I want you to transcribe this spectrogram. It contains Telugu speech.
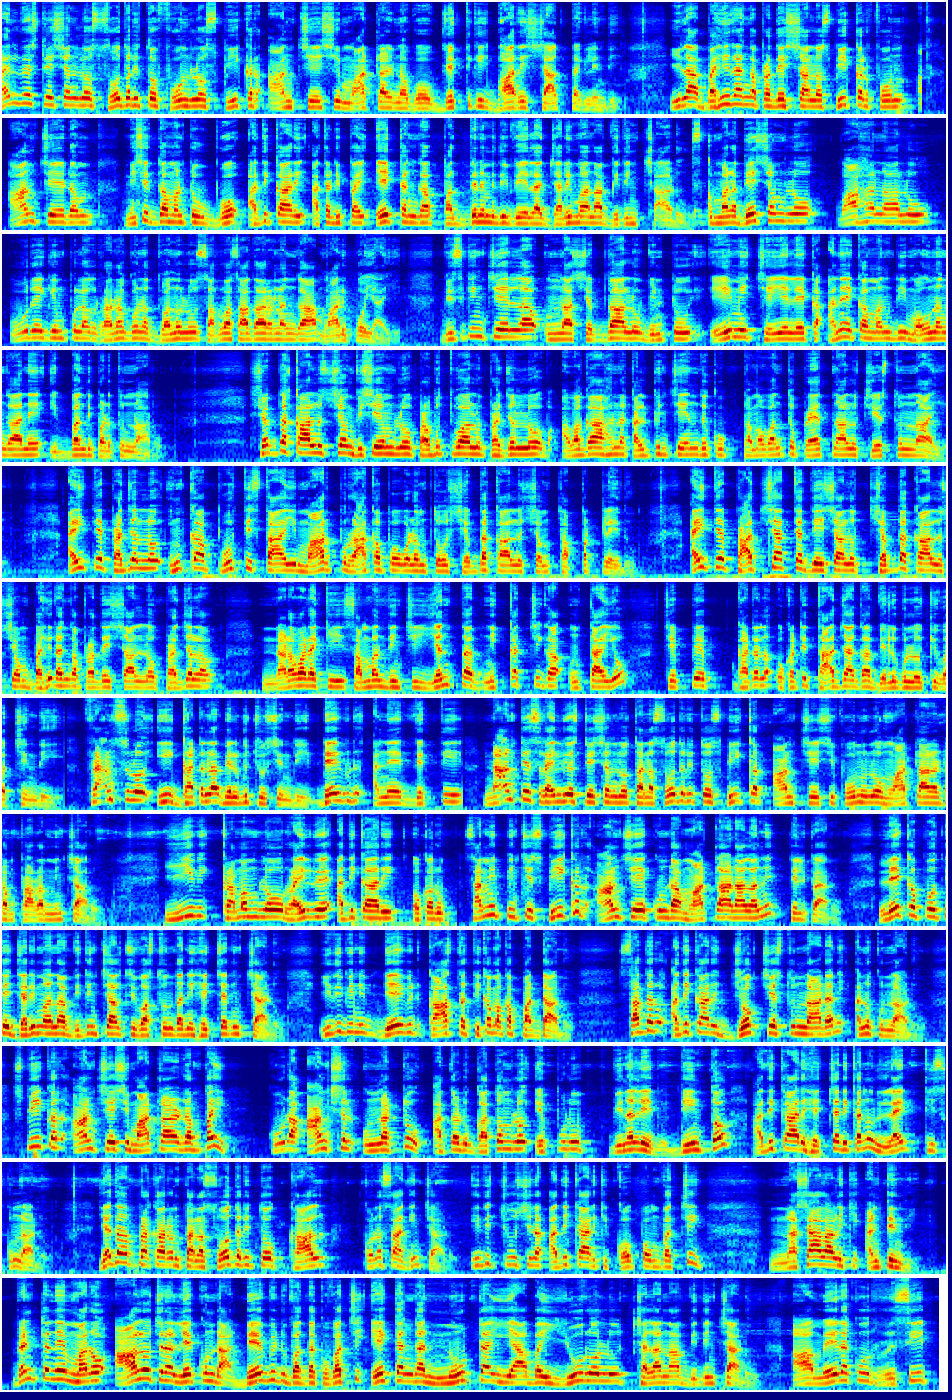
రైల్వే స్టేషన్లో సోదరితో ఫోన్లో స్పీకర్ ఆన్ చేసి మాట్లాడిన ఓ వ్యక్తికి భారీ షాక్ తగిలింది. ఇలా బహిరంగ ప్రదేశాల్లో స్పీకర్ ఫోన్ ఆన్ చేయడం నిషిద్ధమంటూ ఓ అధికారి అతడిపై ఏకంగా పద్దెనిమిది వేల జరిమానా విధించాడు. మన దేశంలో వాహనాలు ఊరేగింపుల రణగుణ ధ్వనులు సర్వసాధారణంగా మారిపోయాయి. విసిగించేలా ఉన్న శబ్దాలు వింటూ ఏమీ చేయలేక అనేక మంది మౌనంగానే ఇబ్బంది పడుతున్నారు. శబ్ద కాలుష్యం విషయంలో ప్రభుత్వాలు ప్రజల్లో అవగాహన కల్పించేందుకు తమ వంతు ప్రయత్నాలు చేస్తున్నాయి. అయితే ప్రజల్లో ఇంకా పూర్తి స్థాయి మార్పు రాకపోవడంతో శబ్ద కాలుష్యం తప్పట్లేదు. అయితే పాశ్చాత్య దేశాలు శబ్ద కాలుష్యం బహిరంగ ప్రదేశాల్లో ప్రజల నడవడికి సంబంధించి ఎంత నిక్కచ్చిగా ఉంటాయో చెప్పే ఘటన ఒకటి తాజాగా వెలుగులోకి వచ్చింది. ఫ్రాన్స్లో ఈ ఘటన వెలుగు చూసింది. డేవిడ్ అనే వ్యక్తి నాంటెస్ రైల్వే స్టేషన్లో తన సోదరితో స్పీకర్ ఆన్ చేసి ఫోనులో మాట్లాడటం ప్రారంభించారు. ఈ క్రమంలో రైల్వే అధికారి ఒకరు సమీపించి స్పీకర్ ఆన్ చేయకుండా మాట్లాడాలని తెలిపారు. లేకపోతే జరిమానా విధించాల్సి వస్తుందని హెచ్చరించాడు. ఇది విని డేవిడ్ కాస్త తికమక పడ్డాడు. సదరు అధికారి జోక్ చేస్తున్నాడని అనుకున్నాడు. స్పీకర్ ఆన్ చేసి మాట్లాడడంపై కూడా ఆంక్షలు ఉన్నట్టు అతడు గతంలో ఎప్పుడూ వినలేదు. దీంతో అధికారి హెచ్చరికను లైట్ తీసుకున్నాడు. యథాప్రకారం తన సోదరితో కాల్ కొనసాగించాడు. ఇది చూసిన అధికారికి కోపం వచ్చి నశాలానికి అంటింది. వెంటనే మరో ఆలోచన లేకుండా డేవిడ్ వద్దకు వచ్చి ఏకంగా నూట యాభై యూరోలు చలన విధించాడు. ఆ మేరకు రిసీట్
